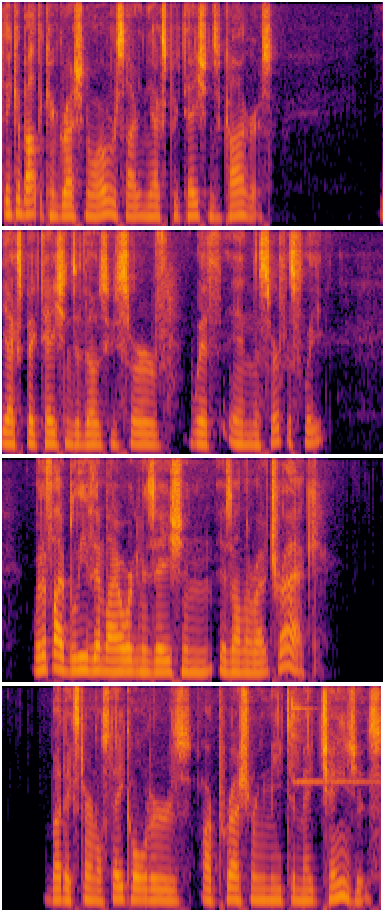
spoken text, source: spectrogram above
Think about the congressional oversight and the expectations of Congress, the expectations of those who serve within the surface fleet. What if I believe that my organization is on the right track, but external stakeholders are pressuring me to make changes?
